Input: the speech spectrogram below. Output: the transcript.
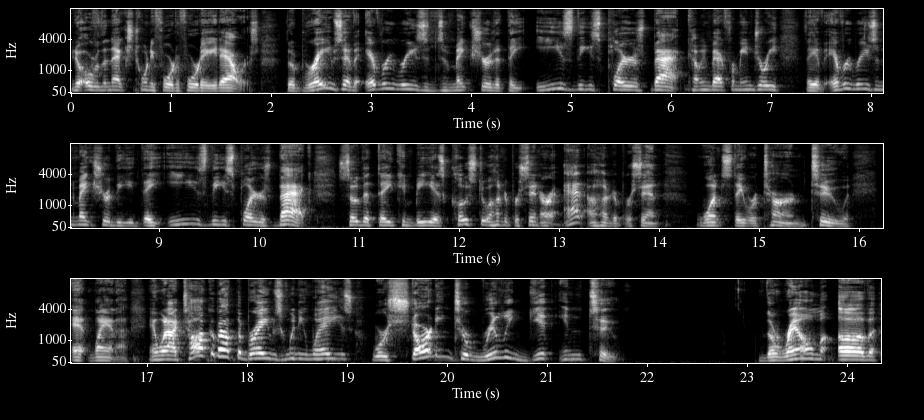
you know, over the next 24 to 48 hours. The Braves have every reason to make sure that they ease these players back, coming back from injury. They have every reason to make sure the, they ease these players back so that they can be as close to 100% or at 100% once they return to Atlanta. And when I talk about the Braves winning ways, we're starting to really get into the realm of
